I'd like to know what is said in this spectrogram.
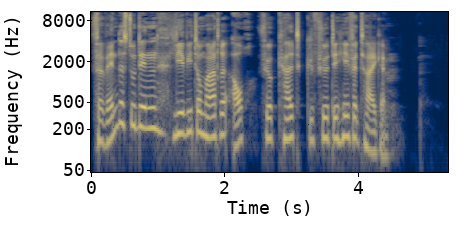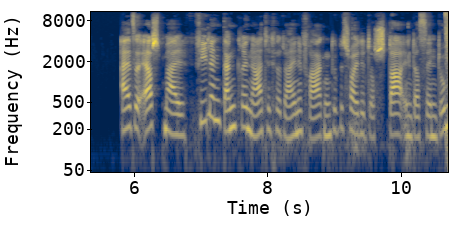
Verwendest du den Lievito Madre auch für kalt geführte Hefeteige? Also erstmal vielen Dank, Renate, für deine Fragen. Du bist heute der Star in der Sendung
